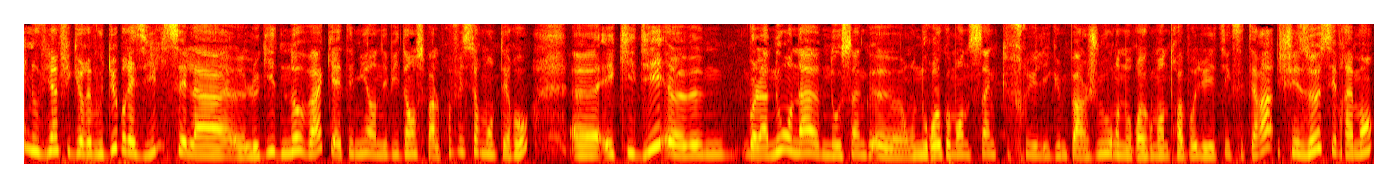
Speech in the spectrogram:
il nous vient, figurez-vous, du Brésil. C'est le guide Nova qui a été mis en évidence par le professeur Montero et qui dit, voilà, nous, on a euh, on nous recommande cinq fruits et légumes par jour, on nous recommande trois produits laitiers, etc. Chez eux, c'est vraiment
